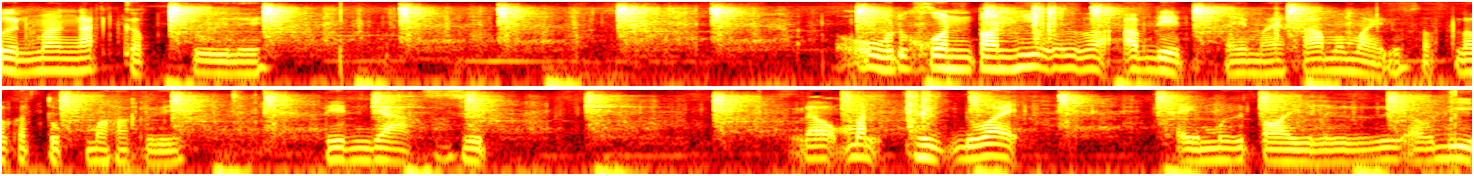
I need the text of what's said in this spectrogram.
ปิดมางัดกับตุยเลย โอ้ทุกคนตอนนี้ว่าอัปเดตในไม้ค้ามาใหม่รู้สึกเรากระตุกมากเลยเล่นยากสุด แล้วมันถึกด้วยใช้มือต่อยเลยเอาดี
